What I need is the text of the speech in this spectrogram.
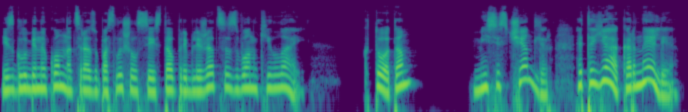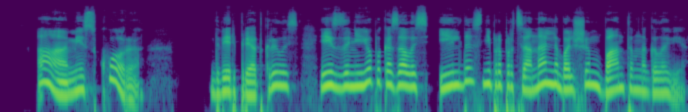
Из глубины комнат сразу послышался и стал приближаться звонкий лай. «Кто там?» «Миссис Чендлер, это я, Корнелия». «А, мисс Кора». Дверь приоткрылась, и из-за нее показалась Ильда с непропорционально большим бантом на голове.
